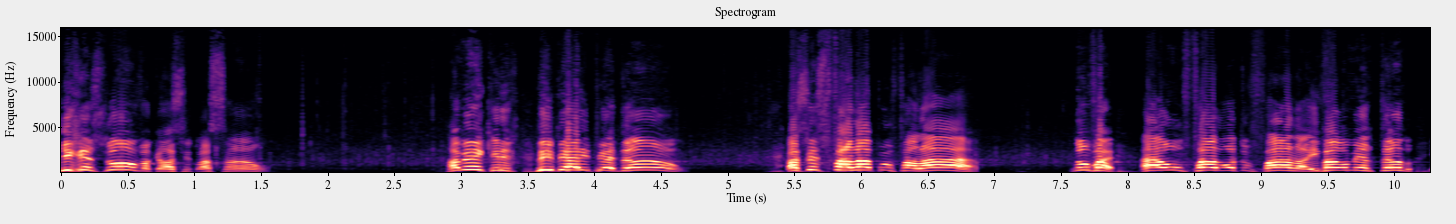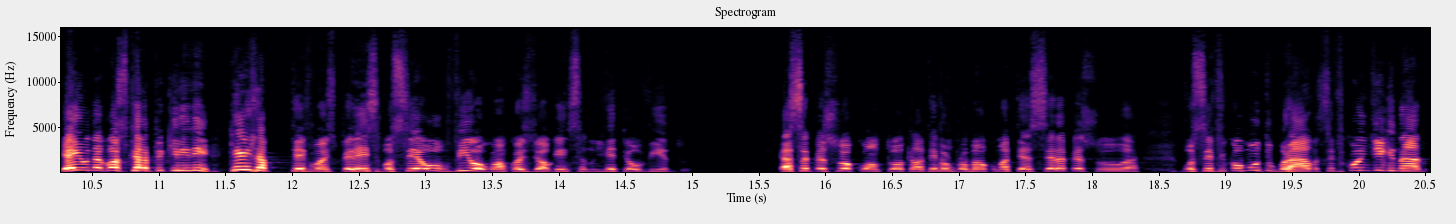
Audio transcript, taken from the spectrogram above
e resolva aquela situação. Amém, queridos? Libere perdão. Às vezes falar por falar, não vai. Ah, um fala, o outro fala, e vai aumentando. E aí o negócio que era pequenininho. Quem já teve uma experiência, você ouviu alguma coisa de alguém que você não devia ter ouvido? Essa pessoa contou que ela teve um problema com uma terceira pessoa. Você ficou muito bravo, você ficou indignado,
